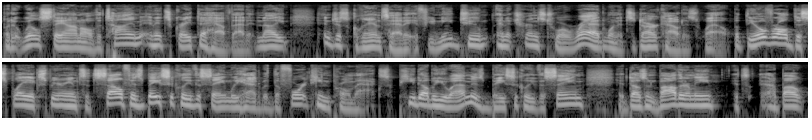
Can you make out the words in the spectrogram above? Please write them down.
But it will stay on all the time, and it's great to have that at night, and just glance at it if you need to, and it turns to a red when it's dark out as well. But the overall display experience itself is basically the same we had with the 14 Pro Max. PW WM is basically the same. It doesn't bother me. It's about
